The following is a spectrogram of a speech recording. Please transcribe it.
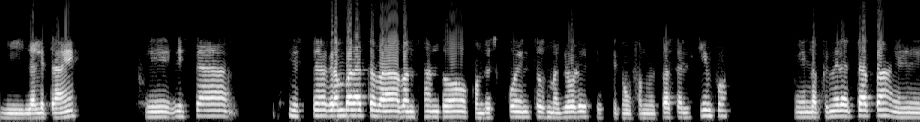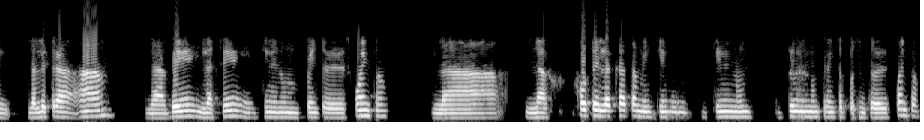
y la letra E. Eh, esta, esta Gran Barata va avanzando con descuentos mayores este, conforme pasa el tiempo. En la primera etapa, eh, la letra A, la B y la C tienen un 20 de descuento. La, la J y la K también tienen, tienen un tienen un 30% de descuento.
